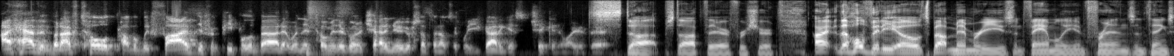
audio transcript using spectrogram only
I haven't, but I've told probably five different people about it when they told me they're going to Chattanooga or something. I was like, well, you got to get some chicken while you're there. Stop, stop there for sure. All right, the whole video it's about memories and family and friends and things.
